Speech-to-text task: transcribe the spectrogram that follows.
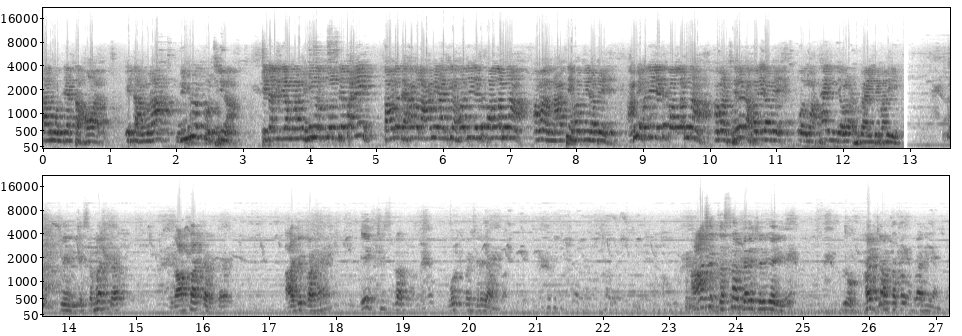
তার মধ্যে একটা হয় এটা আমরা মেহনত করছি না। এটা যদি আমরা মেহনত করতে পারি, তাহলে দেখা গেলো আমি আজকে হজে যেতে পারলাম না, আমার নাতি হজে যাবে আমি হজে যেতে পারলাম না, আমার ছেলেটা হজে যাবে ওর মাথায় যদি আমরা ঢুকাইতে পারি। হ্যাঁ, রাস্তা করতে आगे बढ़ें एक चीज़ वोट में चले जाऊँगा। आज से दस साल पहले चले जाइए जो हज जानता था उमरा नहीं जानता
